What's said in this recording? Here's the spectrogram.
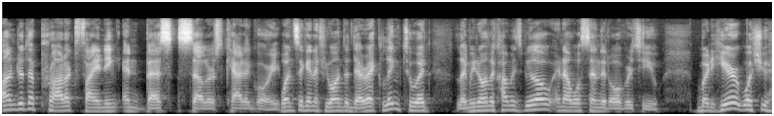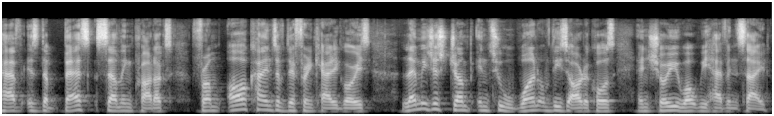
under the product finding and best sellers category. Once again, if you want the direct link to it, let me know in the comments below and I will send it over to you. But here, what you have is the best selling products from all kinds of different categories. Let me just jump into one of these articles and show you what we have inside.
